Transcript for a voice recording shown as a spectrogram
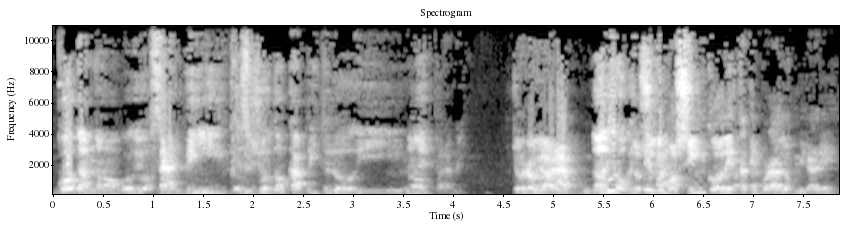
Gotham no, o sea, vi, qué sé yo, dos capítulos y no es para mí. Yo creo que ahora No digo que los últimos mal. cinco de esta temporada los miraré.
